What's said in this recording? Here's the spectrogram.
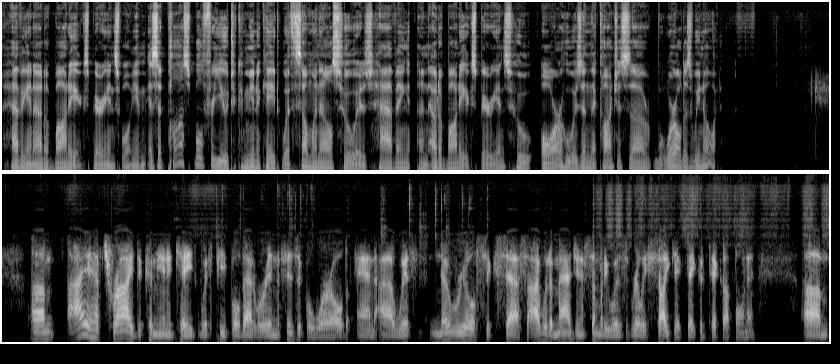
having an out of body experience, William, is it possible for you to communicate with someone else who is having an out of body experience who or who is in the conscious uh, world as we know it? Um, I have tried to communicate with people that were in the physical world and uh, with no real success. I would imagine if somebody was really psychic, they could pick up on it. Um,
